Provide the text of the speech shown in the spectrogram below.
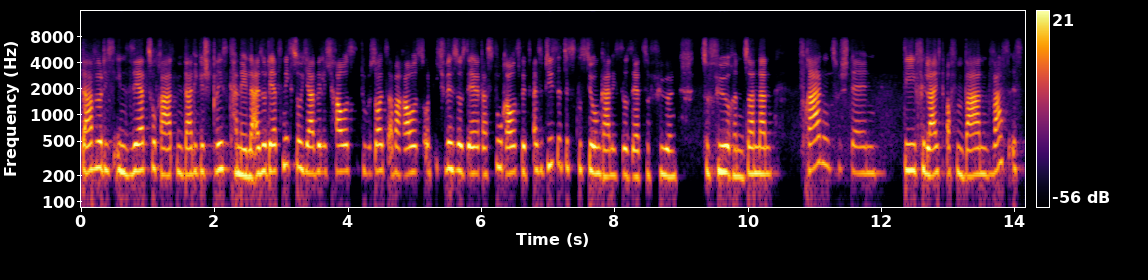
da würde ich Ihnen sehr zu raten, da die Gesprächskanäle, also jetzt nicht so, ja, will ich raus, du sollst aber raus und ich will so sehr, dass du raus willst. Also diese Diskussion gar nicht so sehr zu fühlen, zu führen, sondern Fragen zu stellen, die vielleicht offenbaren, was ist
